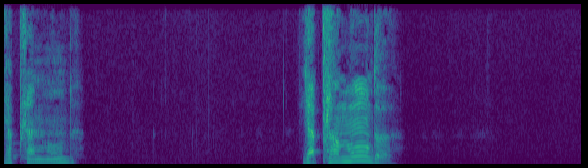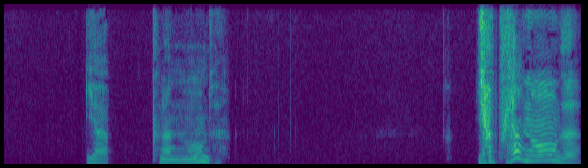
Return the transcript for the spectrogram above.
Il y a plein de monde. Il y a plein de monde. Il y a plein de monde. Il y a plein de monde.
